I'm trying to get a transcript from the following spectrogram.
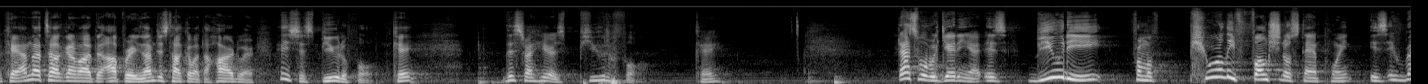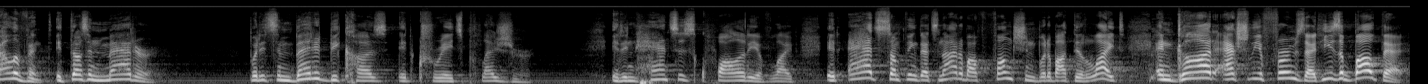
Okay, I'm not talking about the operating. I'm just talking about the hardware. It's just beautiful. Okay, this right here is beautiful. Okay, that's what we're getting at. Is beauty from a purely functional standpoint is irrelevant. It doesn't matter, but it's embedded because it creates pleasure. It enhances quality of life. It adds something that's not about function, but about delight. And God actually affirms that. He's about that.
